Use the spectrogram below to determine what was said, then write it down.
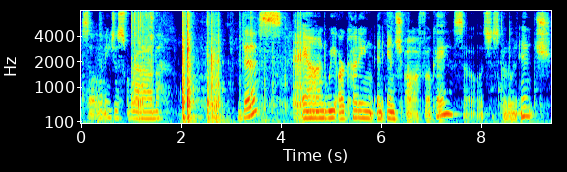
So let me just grab this and we are cutting an inch off, okay? So let's just go to an inch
